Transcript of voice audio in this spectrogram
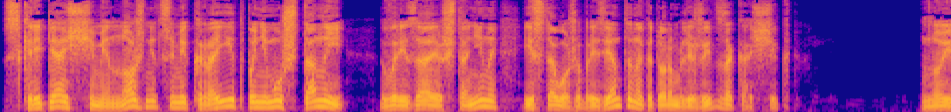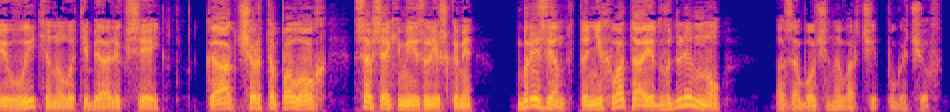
скрипящими ножницами кроит по нему штаны, вырезая штанины из того же брезента, на котором лежит заказчик. — Ну и вытянуло тебя, Алексей, как чертополох, со всякими излишками. Брезент-то не хватает в длину, — озабоченно ворчит Пугачев. —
